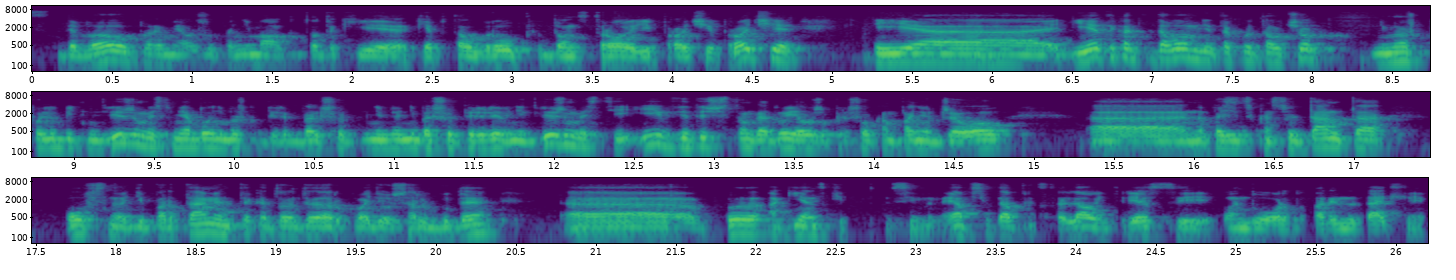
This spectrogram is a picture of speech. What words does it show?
с девелоперами, я уже понимал, кто такие Capital Group, Донстрой и прочие, прочие. И, э, и это как-то дало мне такой толчок немножко полюбить недвижимость. У меня был немножко большой, небольшой перерыв в недвижимости. И в 2006 году я уже пришел в компанию GLO э, на позицию консультанта офисного департамента, которым тогда руководил Шарль Буде, э, в агентский бизнес именно. Я всегда представлял интересы лендлордов, арендодателей.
